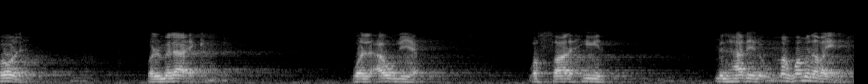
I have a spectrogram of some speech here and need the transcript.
أولى والملائكة. والأولياء. والصالحين. من هذه الأمة ومن غيرها.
